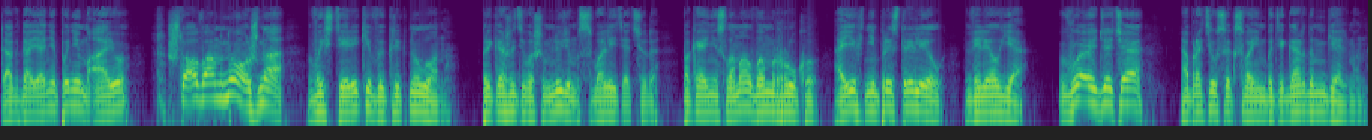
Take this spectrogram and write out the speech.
«Тогда я не понимаю. Что вам нужно?» — в истерике выкрикнул он. «Прикажите вашим людям свалить отсюда пока я не сломал вам руку, а их не пристрелил», — велел я. «Выйдите!» — обратился к своим бодигардам Гельман,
